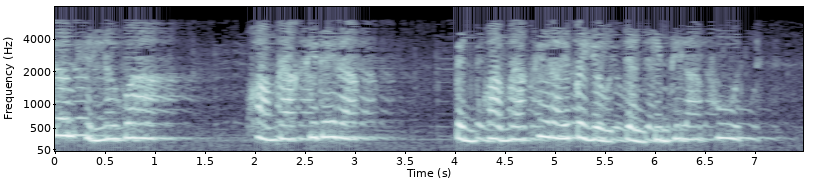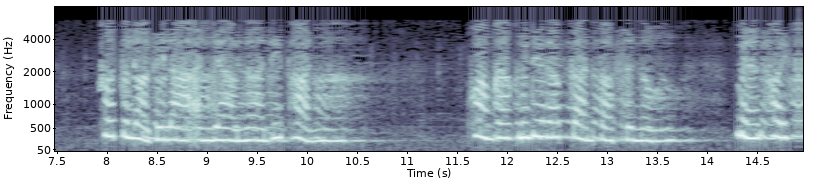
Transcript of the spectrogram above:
เริ่มเห็นแล้วว่า ความรักที่ได้รับ เป็นความรักที่ไร้ประโยชน์อย่างกิมพิลาพูด เพราะตลอดเวลาอันยาวนานที่ผ่านมา ความรักไม่ได้รับการตอบสนอง แม้ถ้อยค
